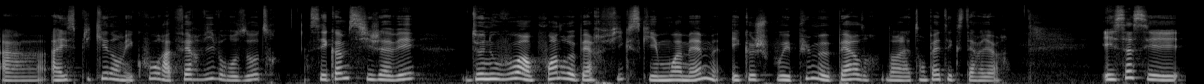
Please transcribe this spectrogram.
à, expliquer dans mes cours, à faire vivre aux autres. C'est comme si j'avais de nouveau un point de repère fixe qui est moi-même et que je pouvais plus me perdre dans la tempête extérieure. Et ça, c'est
